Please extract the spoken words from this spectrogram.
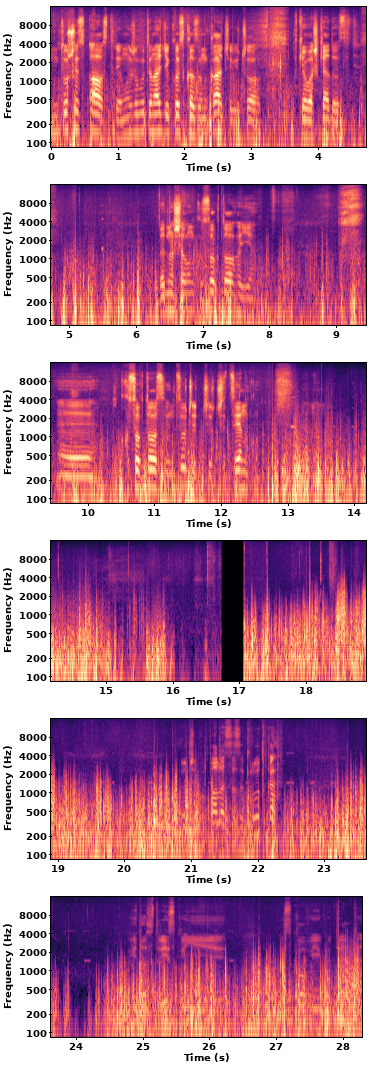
Ну то щось Австрія, може бути навіть якогось казанка чи від чого. Таке важке досить. Видно, ще вон кусок того є. Е, кусок того свинцю чи, чи, чи цинку. Попалася закрутка від австрійської військової бутилки.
